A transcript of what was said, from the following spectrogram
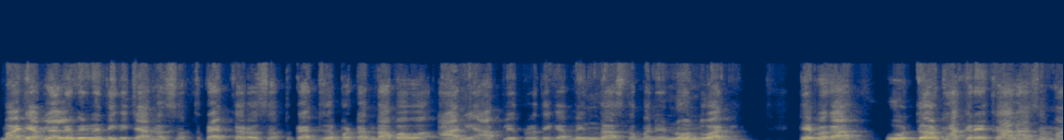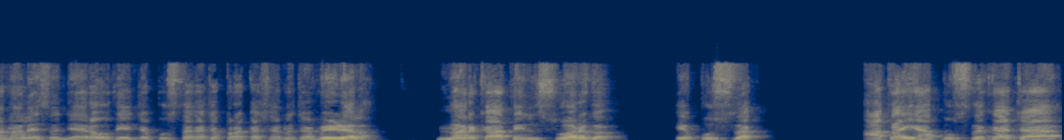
माझी आपल्याला विनंती की चॅनल सबस्क्राईब करा सबस्क्राईबचं बटन दाबावं आणि आपली प्रतिक्रिया बिनधास्तपणे नोंदवावी. हे बघा उद्धव ठाकरे काल असं म्हणाले संजय राऊत यांच्या पुस्तकाच्या प्रकाशनाच्या वेळेला नरकातील स्वर्ग हे पुस्तक. आता या पुस्तकाच्या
